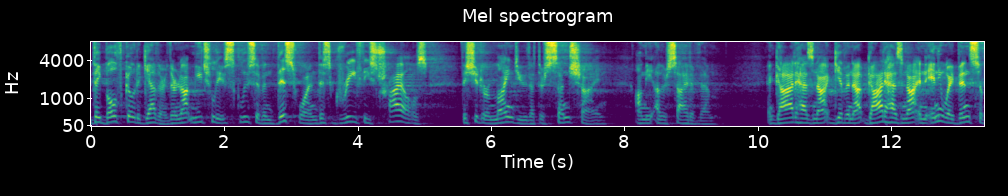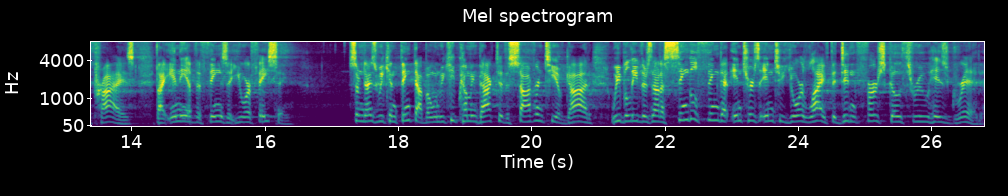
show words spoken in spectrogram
they both go together. They're not mutually exclusive. And this one, this grief, these trials, they should remind you that there's sunshine on the other side of them. And God has not given up. God has not in any way been surprised by any of the things that you are facing. Sometimes we can think that, but when we keep coming back to the sovereignty of God, we believe there's not a single thing that enters into your life that didn't first go through His grid.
